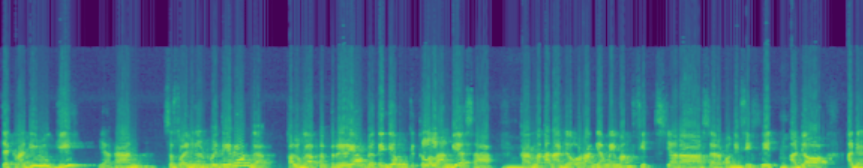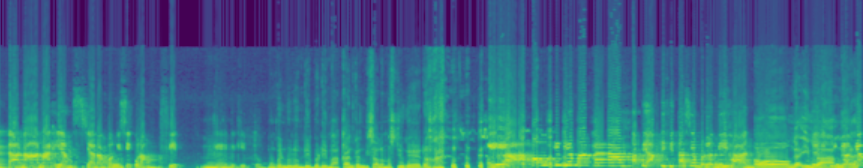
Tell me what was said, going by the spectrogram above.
cek radiologi, ya kan? Sesuai dengan kriteria enggak? Kalau nggak kriteria berarti dia mungkin kelelahan biasa. Hmm. Karena kan ada orang yang memang fit secara secara kondisi fit. Hmm. Ada ada anak-anak yang secara kondisi kurang fit. Kayak Hmm. begitu. Mungkin belum diberi makan kan bisa lemes juga ya, dok. Iya, atau mungkin dia makan tapi aktivitasnya berlebihan. Oh, nggak imbang Jadi ya?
